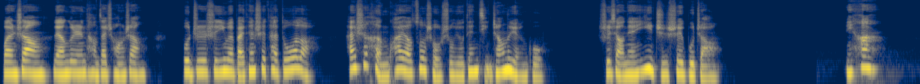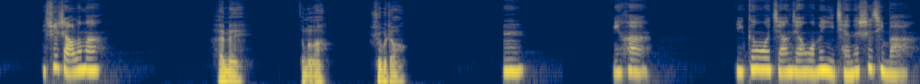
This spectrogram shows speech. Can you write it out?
晚上，两个人躺在床上，不知是因为白天睡太多了，还是很快要做手术有点紧张的缘故，石小念一直睡不着。明翰，你睡着了吗？还没。怎么了？睡不着？嗯。明翰，你跟我讲讲我们以前的事情吧，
